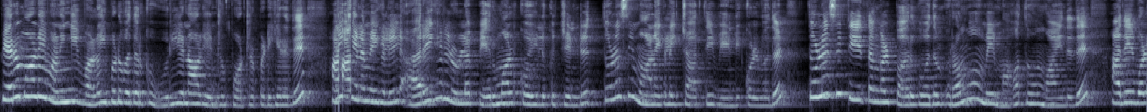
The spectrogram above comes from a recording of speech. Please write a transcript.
பெருமாளை வணங்கி வழிபடுவதற்கு உரிய நாள் என்றும் போற்றப்படுகிறது. சனிக்கிழமைகளில் அருகில் உள்ள பெருமாள் கோயிலுக்கு சென்று துளசி மாலைகளை சாத்தி வேண்டிக் கொள்வதும் துளசி தீர்த்தங்கள் பருகுவதும் ரொம்பவுமே மகத்துவம் வாய்ந்தது. அதேபோல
